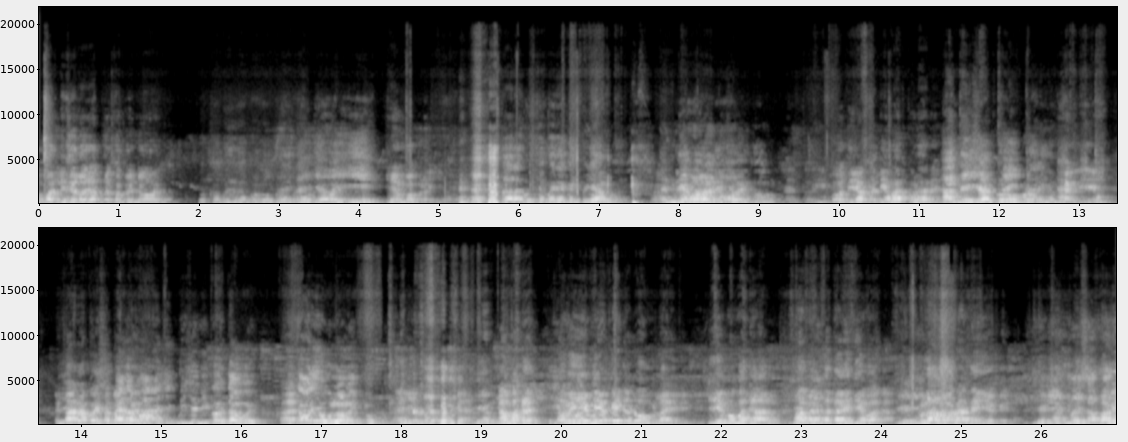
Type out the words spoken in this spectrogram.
ઉપર લીધેલો છે આપણે ખબર ન હોય? તો ખબર હોય પણ વપરાય ગયા હોય ઈ. એમ વપરાય ગયા તારા રૂપિયા મારે કઈ પીડ્યા હોય. હા. અને દેવાના ન હોય. તો તો આપણે દેવા જ પડે ને. હા, તે એમ કરવું પડે ને. તારા પૈસા મારા મારા જે બીજે નીકળતા હોય એ કાળે ઉલાળી ગયો એમ. અમારે અમે એમ એ કઈ ન ઉલાય એમ અમારે હાલો. અમે તો ધરી દેવાના. ઉલાળવાના નહીં એ કઈ. જેની એમ પૈસા અમે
